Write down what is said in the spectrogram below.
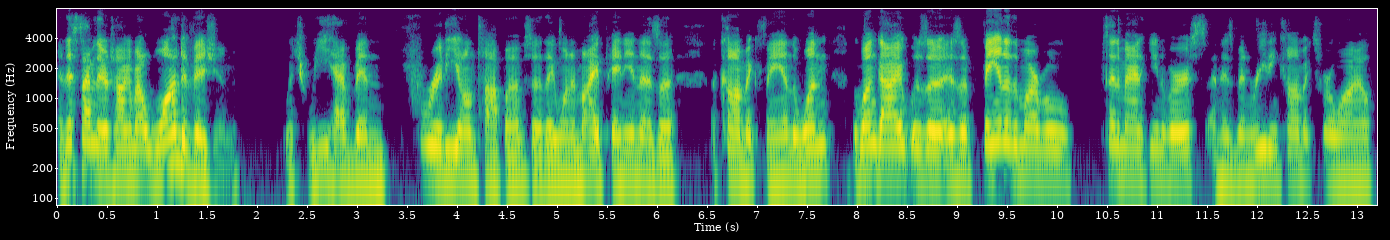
And this time they were talking about WandaVision, which we have been pretty on top of. So they wanted my opinion as a, a comic fan. The one the one guy was a is a fan of the Marvel Cinematic Universe and has been reading comics for a while.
